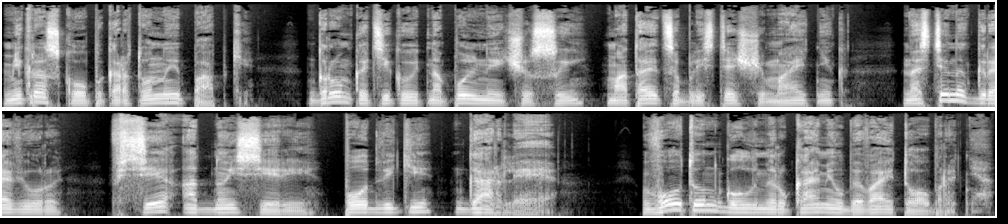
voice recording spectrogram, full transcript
микроскопы, картонные папки. Громко тикают напольные часы, мотается блестящий маятник. На стенах гравюры. Все одной серии. Подвиги Гарлея. Вот он голыми руками убивает оборотня.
